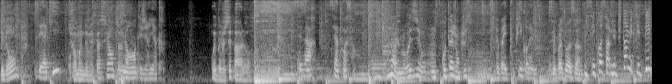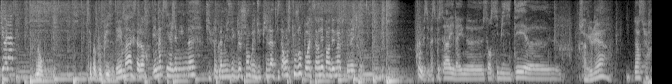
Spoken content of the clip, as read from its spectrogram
Et donc? C'est à qui? Sûrement une de mes patientes. Laurent, t'es gériatre. Oui, ben je sais pas alors. César, c'est à toi ça. Non, elle m'aurait dit, on, on se protège en plus. Ça peut pas être Poupi quand même. C'est pas toi ça Mais c'est quoi ça? Mais putain, mais t'es dégueulasse Non. C'est pas Poupise. Et Max alors? Mais Max, il a jamais eu une meuf? Qui fait de la musique de chambre et du pilate. Il s'arrange toujours pour être cerné par des meufs, ce mec. Non, mais c'est parce que ça, il a une sensibilité. Euh... Singulière? Bien sûr.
